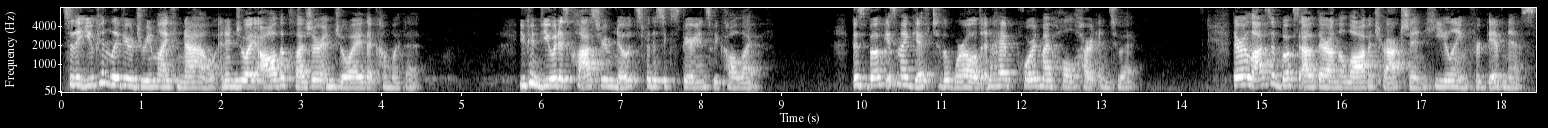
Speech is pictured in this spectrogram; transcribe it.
so that you can live your dream life now and enjoy all the pleasure and joy that come with it. You can view it as classroom notes for this experience we call life. This book is my gift to the world and I have poured my whole heart into it. There are lots of books out there on the law of attraction, healing, forgiveness,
